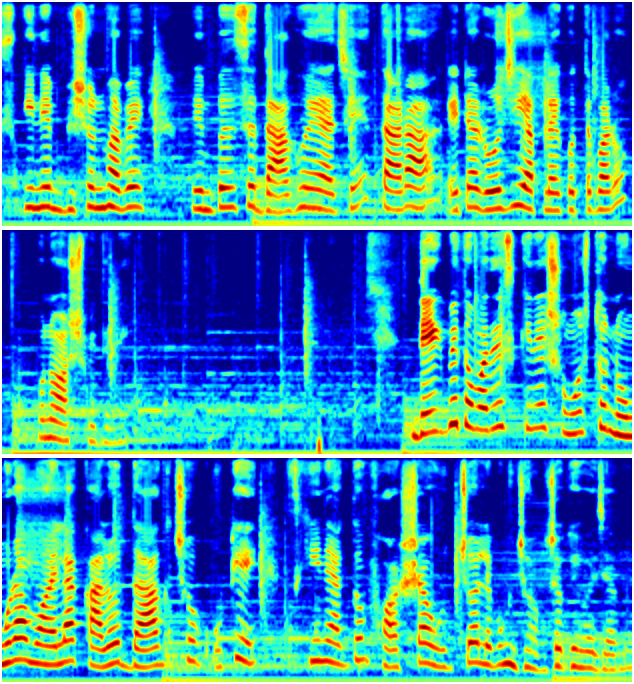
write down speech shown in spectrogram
স্কিনে ভীষণভাবে পিম্পলসের দাগ হয়ে আছে, তারা এটা রোজই অ্যাপ্লাই করতে পারো, কোনো অসুবিধে নেই। দেখবে তোমাদের স্কিনের সমস্ত নোংরা, ময়লা, কালো দাগ, ছোপ উঠে স্কিন একদম ফর্সা, উজ্জ্বল এবং ঝকঝকে হয়ে যাবে।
